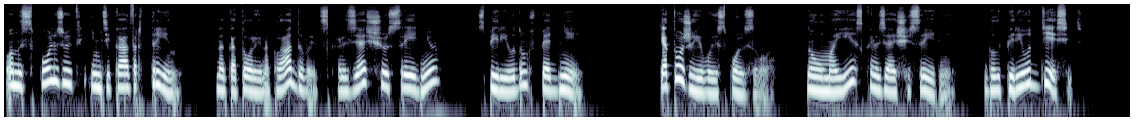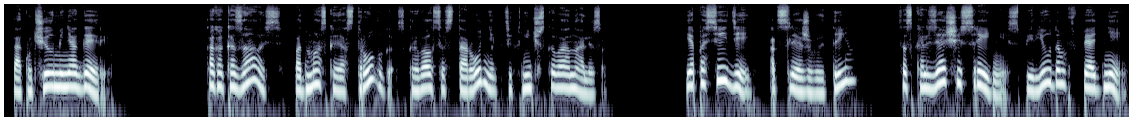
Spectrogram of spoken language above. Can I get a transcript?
он использует индикатор трин, на который накладывает скользящую среднюю с периодом в 5 дней. Я тоже его использовала, но у моей скользящей средней был период 10. Так учил меня Гэри. Как оказалось, под маской астролога скрывался сторонник технического анализа. Я по сей день отслеживаю трин со скользящей средней с периодом в 5 дней,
